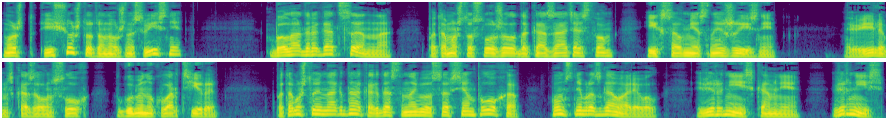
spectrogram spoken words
Может, еще что-то нужно, свистни?» Была драгоценна, потому что служила доказательством их совместной жизни. «Вильям», — сказал он вслух в глубину квартиры, потому что иногда, когда становилось совсем плохо, он с ним разговаривал. «Вернись ко мне, вернись».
